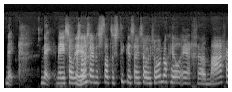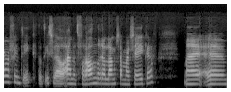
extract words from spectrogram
Nee, nee, nee sowieso Nee, zijn de statistieken zijn sowieso nog heel erg eh, mager, vind ik. Dat is wel aan het veranderen, langzaam maar zeker. Maar ehm,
